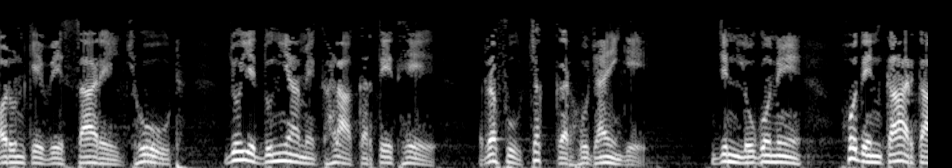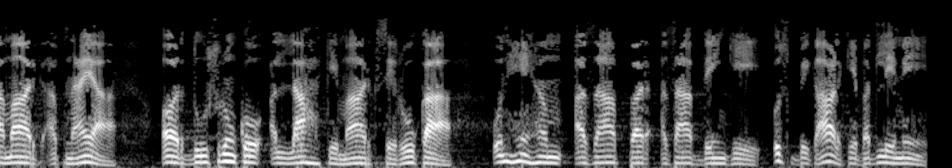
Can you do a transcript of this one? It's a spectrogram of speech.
और उनके वे सारे झूठ जो ये दुनिया में खड़ा करते थे, रफू चक्कर हो जाएँगे। जिन लोगों ने खुद इनकार का मार्ग अपनाया और दूसरों को अल्लाह के मार्ग से रोका उन्हें हम अजाब पर अजाब देंगे उस बिगाड़ के बदले में,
